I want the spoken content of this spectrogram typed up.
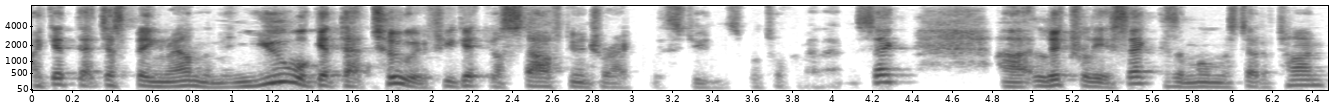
I get that just being around them. And you will get that too if you get your staff to interact with students. We'll talk about that in a sec, uh, literally a sec, because I'm almost out of time.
